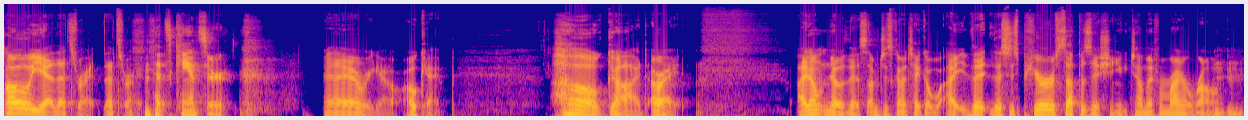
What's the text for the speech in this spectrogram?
Oh yeah, that's right. That's right. That's Cancer. there we go. Okay. Oh God. All right. I don't know this. I'm just going to take a. I, th- this is pure supposition. You can tell me if I'm right or wrong. Mhm.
